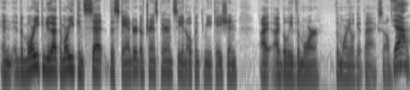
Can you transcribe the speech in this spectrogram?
and the more you can do that, the more you can set the standard of transparency and open communication. I, I believe the more the more you'll get back. So Yeah.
